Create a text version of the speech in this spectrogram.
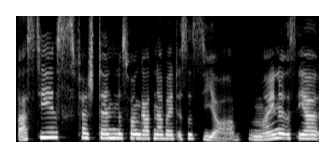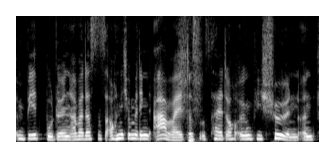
Bastis Verständnis von Gartenarbeit ist es ja. Meine ist eher im Beet buddeln, aber das ist auch nicht unbedingt Arbeit. Das ist halt auch irgendwie schön. Und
